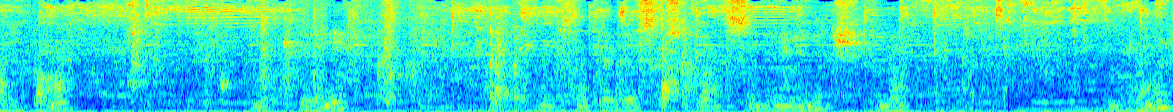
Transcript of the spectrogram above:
aripa. Ok. Asta trebuie să scoați de aici. Bun. Bun.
